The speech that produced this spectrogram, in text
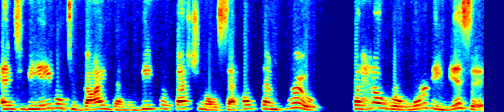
and to be able to guide them and be professionals to help them through. But how rewarding is it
